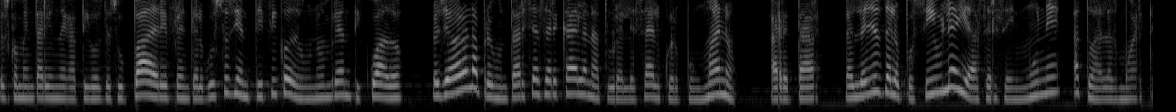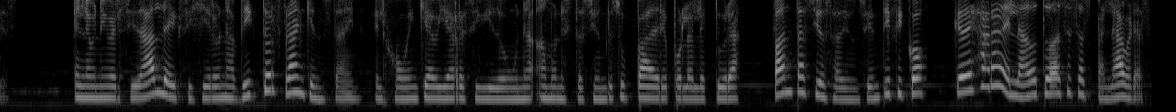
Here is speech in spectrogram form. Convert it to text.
Los comentarios negativos de su padre frente al gusto científico de un hombre anticuado lo llevaron a preguntarse acerca de la naturaleza del cuerpo humano, a retar las leyes de lo posible y a hacerse inmune a todas las muertes. En la universidad le exigieron a Víctor Frankenstein, el joven que había recibido una amonestación de su padre por la lectura fantasiosa de un científico, que dejara de lado todas esas palabras,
